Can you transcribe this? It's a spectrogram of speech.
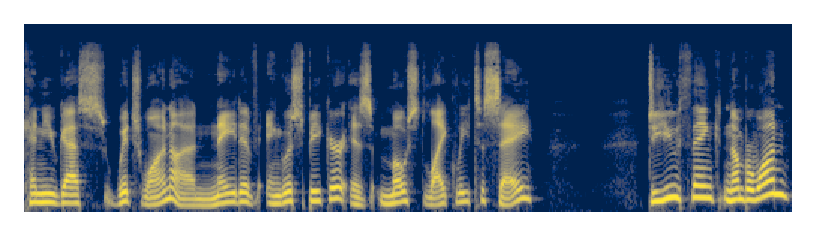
Can you guess which one a native English speaker is most likely to say? Do you think number one?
